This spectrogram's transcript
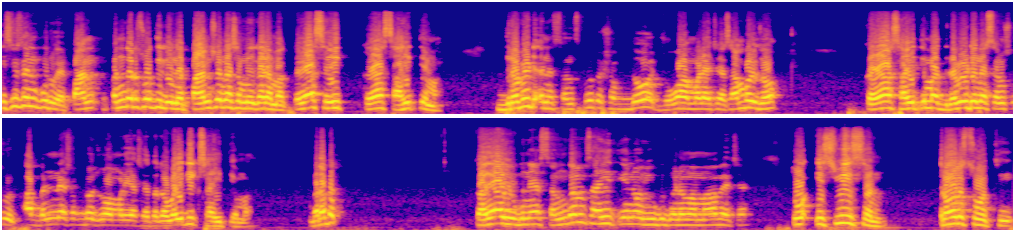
ઈસવીસન પૂર્વે પંદરસો થી લઈને પાંચસો ના સમયગાળામાં કયા સહિત, કયા સાહિત્યમાં દ્રવિડ અને સંસ્કૃત શબ્દો જોવા મળે છે? સાંભળજો. કયા સાહિત્યમાં દ્રવિડ અને સંસ્કૃત આ બંને શબ્દો જોવા મળ્યા છે? તો કે વૈદિક સાહિત્યમાં. બરાબર? કયા યુગને સંગમ સાહિત્યનો યુગ ગણવામાં આવે છે? તો ઈસવીસન ત્રણસો થી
